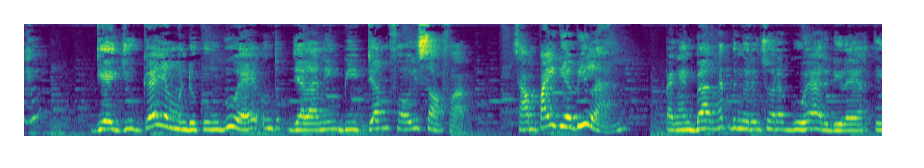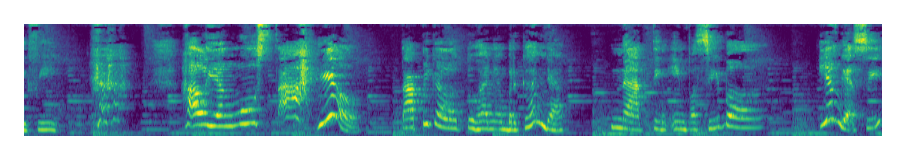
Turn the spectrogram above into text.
Dia juga yang mendukung gue untuk jalanin bidang voice over. Sampai dia bilang, pengen banget dengerin suara gue ada di layar TV. Hal yang mustahil. Tapi kalau Tuhan yang berkehendak, nothing impossible. Iya nggak sih?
